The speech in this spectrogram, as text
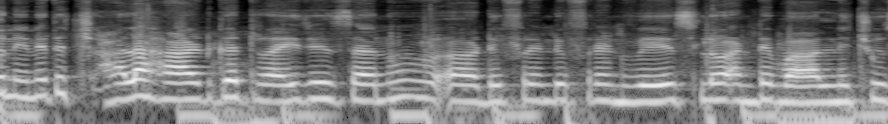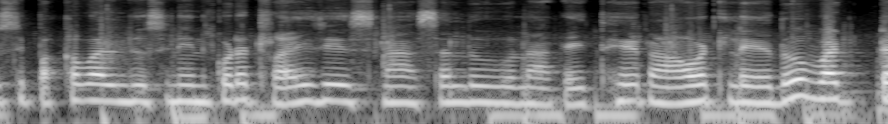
సో నేనైతే చాలా హార్డ్గా ట్రై చేశాను డిఫరెంట్ డిఫరెంట్ వేస్లో. అంటే వాళ్ళని చూసి పక్క వాళ్ళని చూసి నేను కూడా ట్రై చేసిన. అసలు నాకైతే రావట్లేదు. బట్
